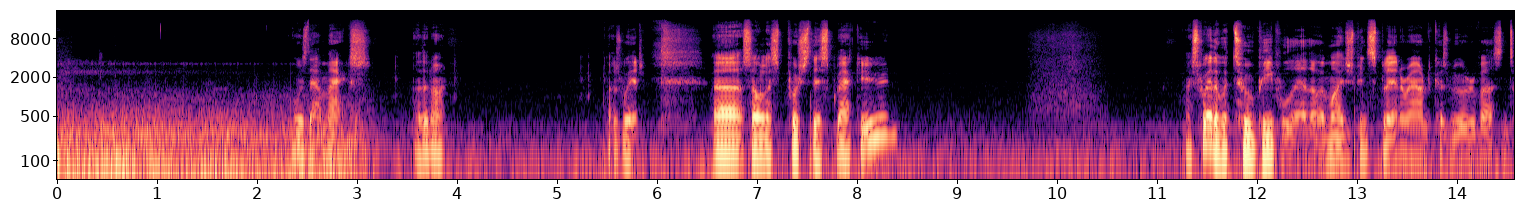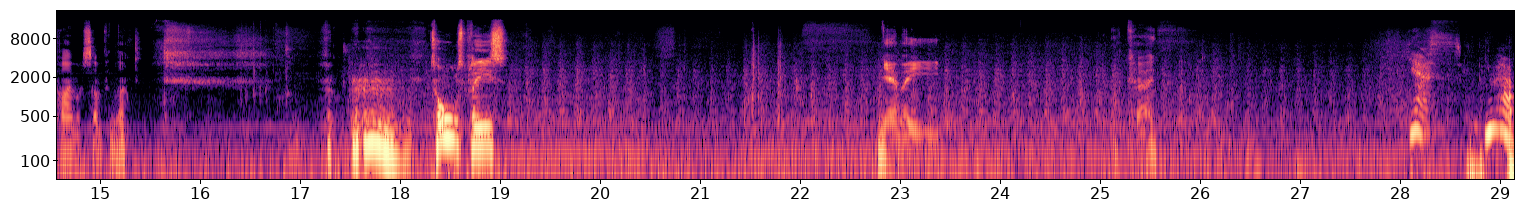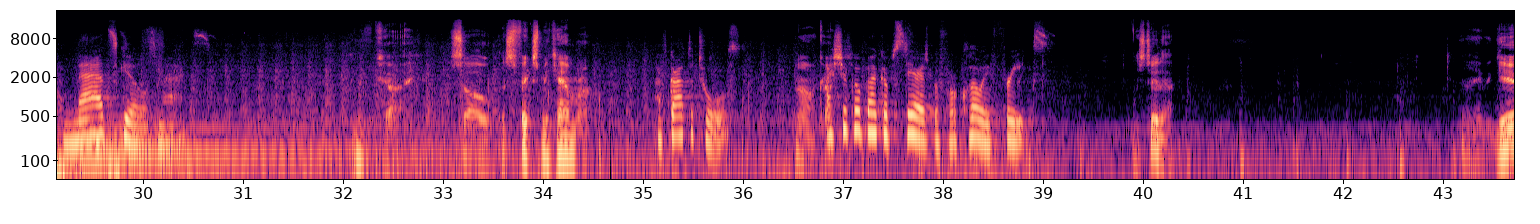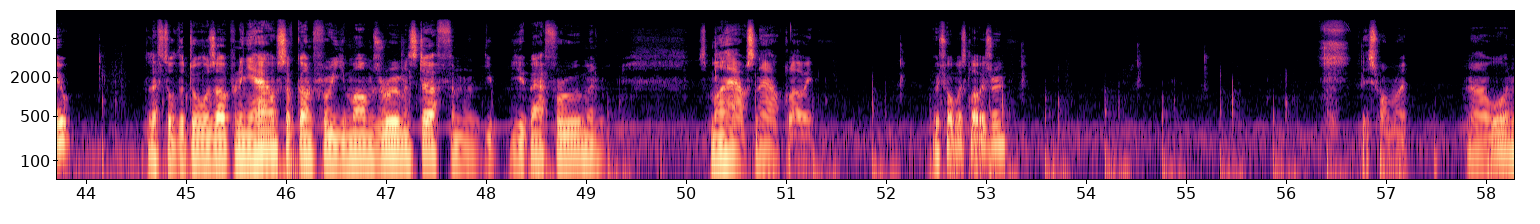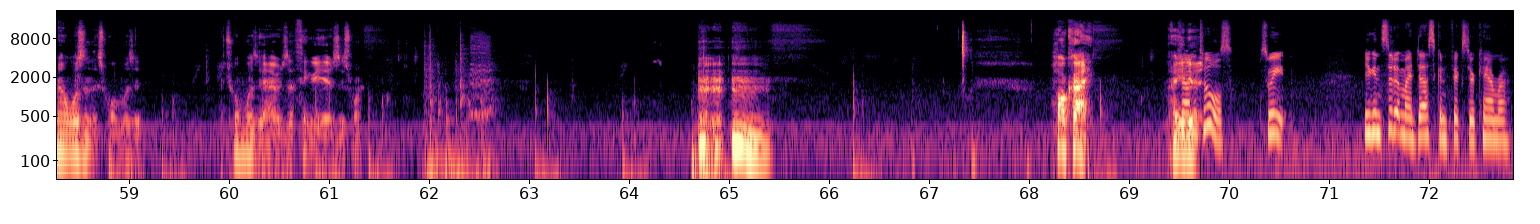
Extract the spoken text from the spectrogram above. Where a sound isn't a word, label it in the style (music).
Or was that Max? I don't know. That was weird. Uh, so let's push this back in. I swear there were two people there though. It might have just been splitting around because we were reversing time or something though. (clears throat) Tools, please. Yeah, mate. Okay. Yes, you have mad skills, Max. Okay. So, let's fix my camera. I've got the tools. Oh, okay. I should go back upstairs before Chloe freaks. Let's do that. There we go. Left all the doors open in your house. I've gone through your mom's room and stuff, and your, your bathroom, and it's my house now, Chloe. Which one was Chloe's room? This one, right? No, no, it wasn't this one, was it? Which one was it? I, was, I think it is this one. (clears throat) okay. How you doing? the tools. Sweet. You can sit at my desk and fix your camera.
